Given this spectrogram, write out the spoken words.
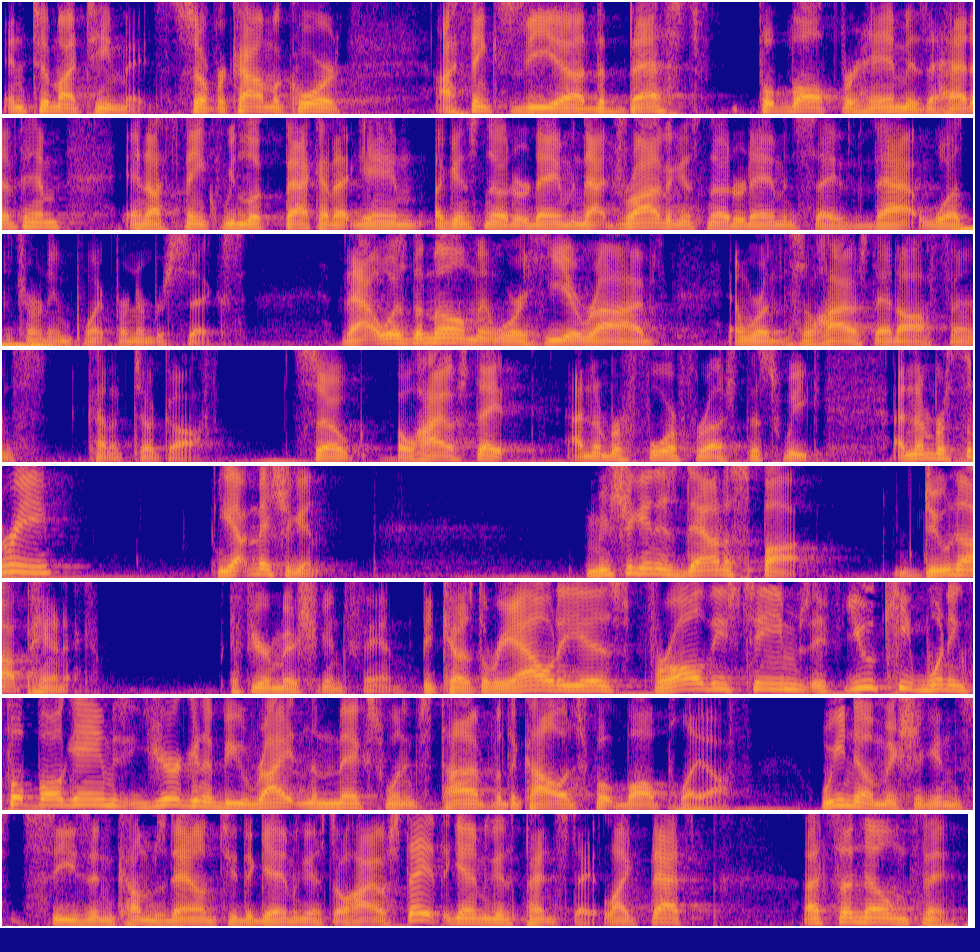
and to my teammates. So for Kyle McCord, I think the uh, the best football for him is ahead of him. And I think we look back at that game against Notre Dame and that drive against Notre Dame and say that was the turning point for number six. That was the moment where he arrived and where this Ohio State offense kind of took off. So Ohio State at number four for us this week. At number three, you got Michigan. Michigan is down a spot. Do not panic if you're a Michigan fan. Because the reality is, for all these teams, if you keep winning football games, you're going to be right in the mix when it's time for the college football playoff. We know Michigan's season comes down to the game against Ohio State, the game against Penn State. Like that's that's a known thing.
